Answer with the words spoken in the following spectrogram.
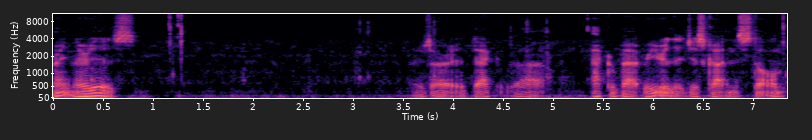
Right, there it is. There's our uh, Acrobat Reader that just got installed.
